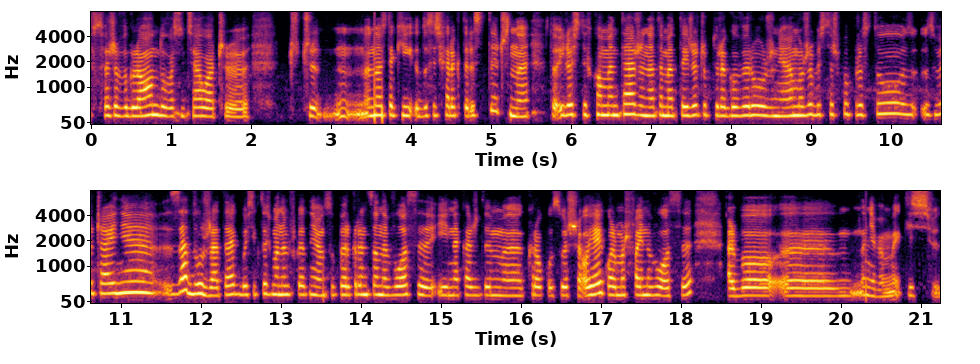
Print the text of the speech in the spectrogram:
w sferze wyglądu, właśnie ciała, czy, czy no jest taki dosyć charakterystyczny, to ilość tych komentarzy na temat tej rzeczy, która go wyróżnia, może być też po prostu zwyczajnie za duża, tak? Bo jeśli ktoś ma na przykład, nie wiem, super kręcone włosy i na każdym e, kroku słyszy ojejku, ale masz fajne włosy, albo e, no nie wiem, jakieś e,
